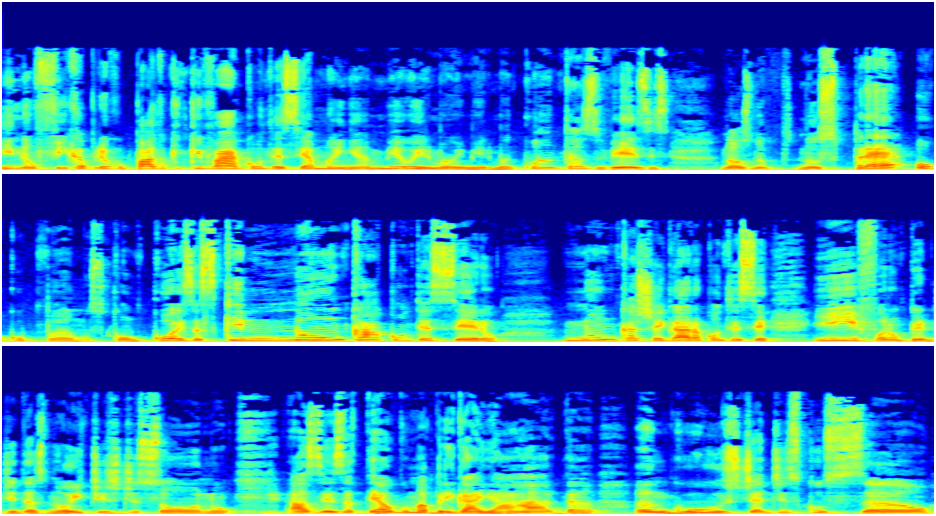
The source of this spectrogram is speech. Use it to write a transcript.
e não fica preocupado com o que vai acontecer amanhã. Meu irmão e minha irmã, quantas vezes nós no, nos preocupamos com coisas que nunca aconteceram? nunca chegaram a acontecer. E foram perdidas noites de sono, às vezes até alguma brigaiada, angústia, discussão,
